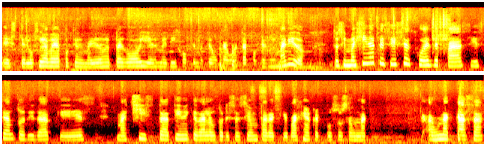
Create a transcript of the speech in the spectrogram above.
este, lo fui a ver porque mi marido me pegó y él me dijo que me tengo que aguantar porque es mi marido. Entonces imagínate si ese juez de paz y esa autoridad que es machista tiene que dar la autorización para que bajen recursos a una a una casa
